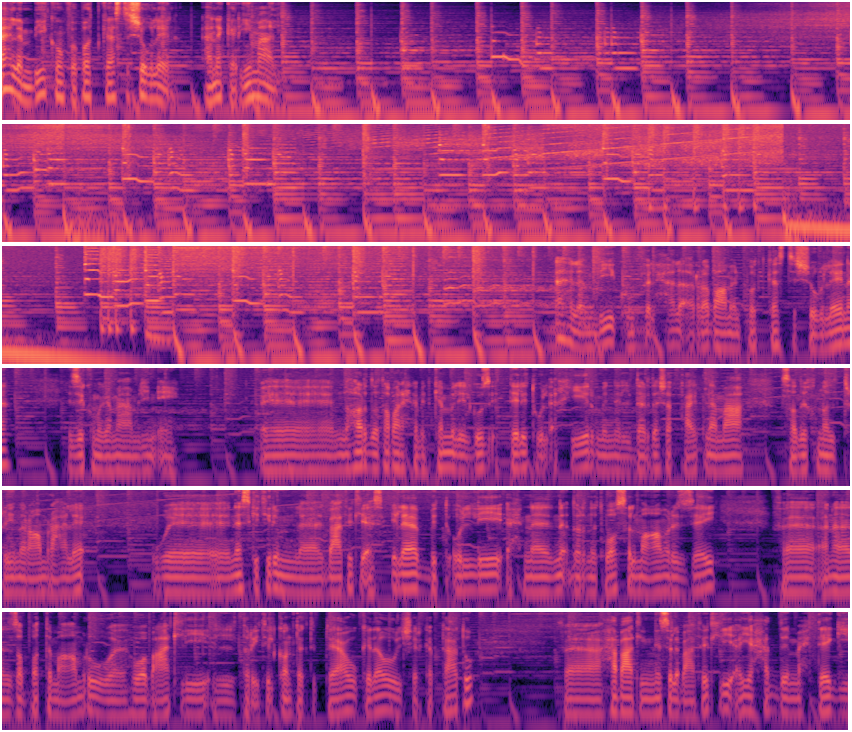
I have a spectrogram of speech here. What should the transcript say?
أهلا بيكم في بودكاست الشغلانة أنا كريم علي. أهلا بيكم في الحلقة الرابعة من بودكاست الشغلانة إزيكم يا جماعة؟ عاملين إيه؟ آه النهاردة طبعا إحنا بنكمل الجزء الثالث والأخير من الدردشة بتاعتنا مع صديقنا ال trainer عمرو علاء. وناس كتير بعتت لي أسئلة بتقول لي إحنا نقدر نتواصل مع عمرو إزاي. فأنا ظبطت مع عمرو وهو بعت لي طريقة ال contact بتاعه وكده والشركة بتاعته. فهبعت للناس اللي بعتت لي. أي حد محتاج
